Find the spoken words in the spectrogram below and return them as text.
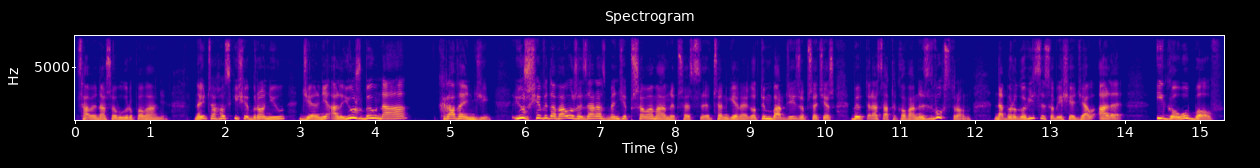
całe nasze ugrupowanie. No i Czachowski się bronił dzielnie, ale już był na krawędzi. Już się wydawało, że zaraz będzie przełamany przez Czengierego, tym bardziej, że przecież był teraz atakowany z dwóch stron. Na Brogowicy sobie siedział, ale i Gołubow,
